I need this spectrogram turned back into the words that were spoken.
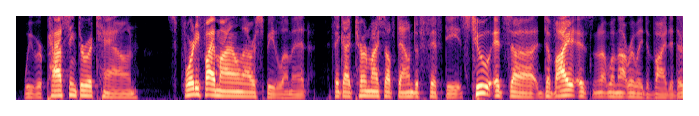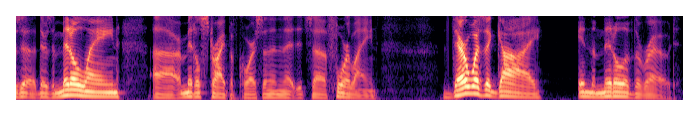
we were passing through a town. It's 45 mile an hour speed limit. I think I turned myself down to 50. It's two, it's uh divide, it's not, well, not really divided. There's a, there's a middle lane, uh, or middle stripe, of course, and then it's a four lane. There was a guy in the middle of the road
